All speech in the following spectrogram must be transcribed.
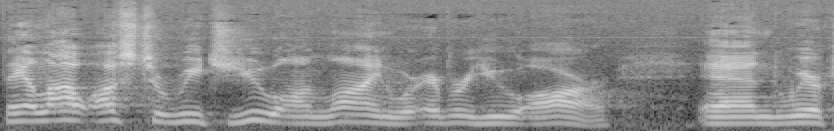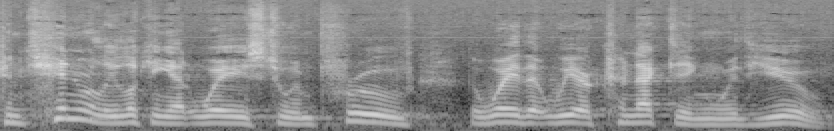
they allow us to reach you online wherever you are. And we're continually looking at ways to improve the way that we are connecting with you.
